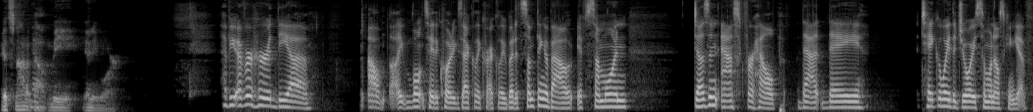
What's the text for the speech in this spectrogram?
It's not about yeah. me anymore. Have you ever heard the? Uh, I'll, I won't say the quote exactly correctly, but it's something about if someone doesn't ask for help, that they take away the joy someone else can give.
